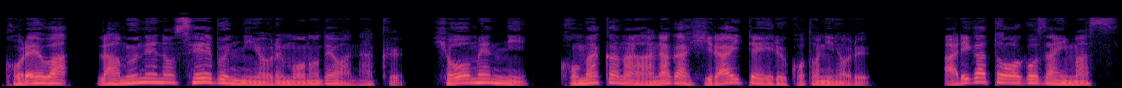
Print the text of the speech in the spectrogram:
これは、ラムネの成分によるものではなく、表面に細かな穴が開いていることによる。ありがとうございます。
